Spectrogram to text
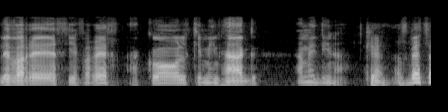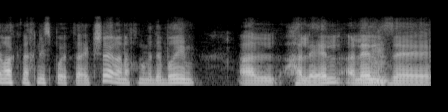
לברך, יברך, הכל כמנהג המדינה. כן, אז בעצם רק נכניס פה את ההקשר, אנחנו מדברים על הלל, הלל מהמם. זה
